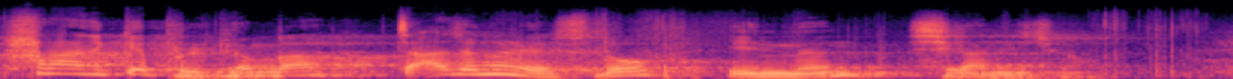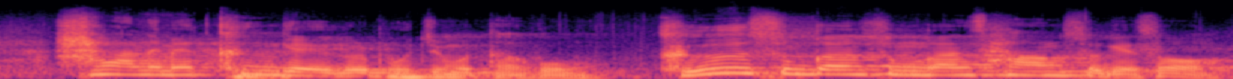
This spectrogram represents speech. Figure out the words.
하나님께 불평과 짜증을 낼 수도 있는 시간이죠. 하나님의 큰 계획을 보지 못하고 그 순간순간 상황 속에서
